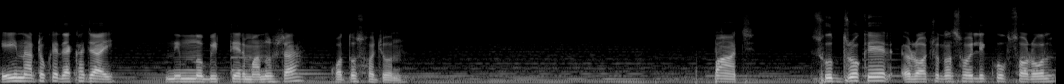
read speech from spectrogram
এই নাটকে দেখা যায় নিম্নবিত্তের মানুষরা কত স্বজন। পাঁচ, শূদ্রকের রচনাশৈলী খুব সরল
